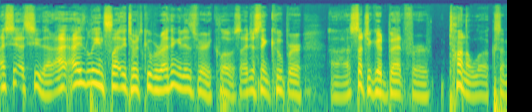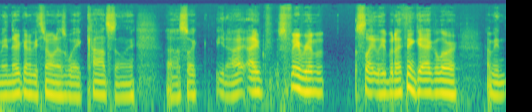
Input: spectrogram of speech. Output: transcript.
I see, I see that. I, I lean slightly towards Cooper, but I think it is very close. I just think Cooper, uh, such a good bet for ton of looks. I mean, they're going to be throwing his way constantly. Uh, so I, you know, I, I favor him slightly, but I think Agholor. I mean,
